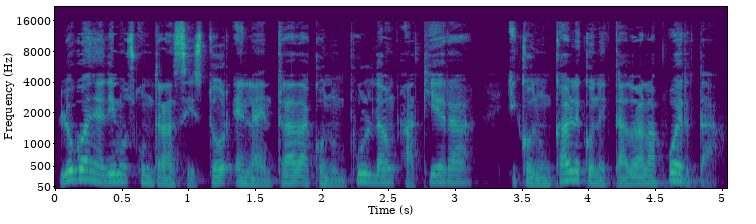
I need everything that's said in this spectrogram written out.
Luego añadimos un transistor en la entrada con un pull down a tierra y con un cable conectado a la puerta.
